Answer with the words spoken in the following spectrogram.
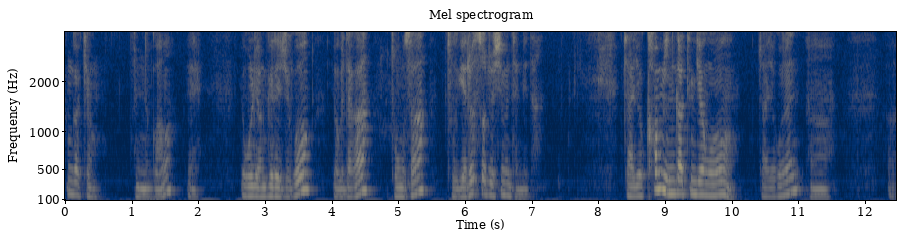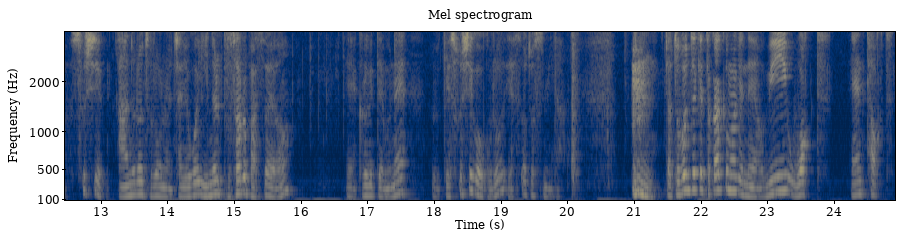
삼각형 있는 거 예, 요걸 연결해 주고 여기다가 동사 두 개를 써주시면 됩니다. 자, 요 in 같은 경우 자, 요거는 어, 어, 수식 안으로 들어오는 자, 요거 in을 부사로 봤어요. 예, 그렇기 때문에 이렇게 수식어구로 예, 써줬습니다. 자, 두 번째 게 더 깔끔하겠네요. We walked and talked.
